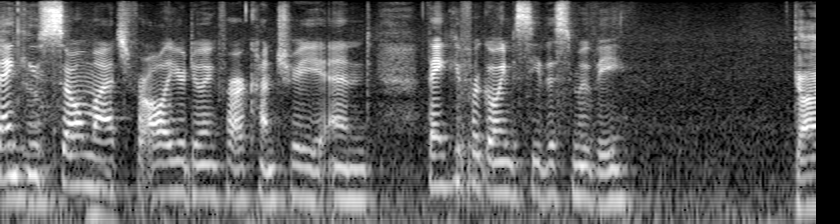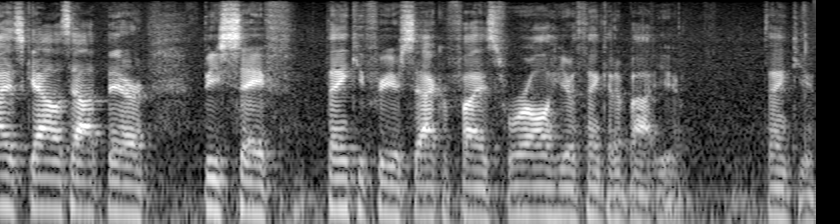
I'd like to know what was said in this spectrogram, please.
thank you so much for all you're doing for our country, and thank you for going to see this movie. Guys, gals out there, be safe. Thank you for your sacrifice. We're all here thinking about you. Thank you.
